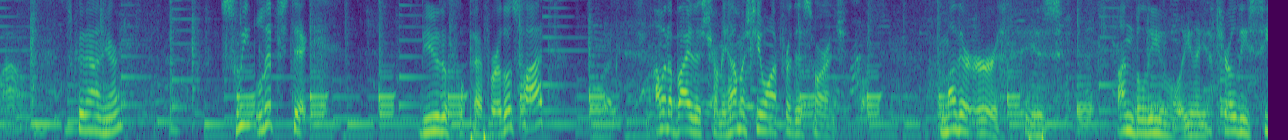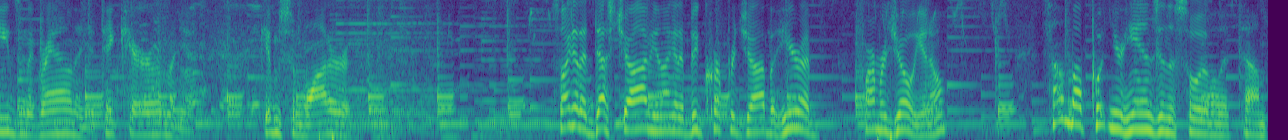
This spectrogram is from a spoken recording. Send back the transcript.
Wow. Let's go down here. Sweet lipstick. Beautiful pepper. Are those hot? I'm gonna buy this from you. How much do you want for this orange? Mother Earth is unbelievable. You know, you throw these seeds in the ground and you take care of them and you give them some water. So I got a desk job, you know, I got a big corporate job, but here I'm Farmer Joe, you know. Something about putting your hands in the soil that um,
